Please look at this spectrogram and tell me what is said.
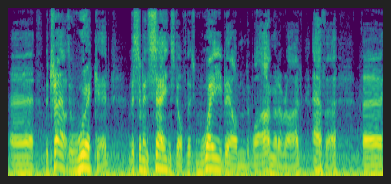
Uh, the trails are wicked. There's some insane stuff that's way beyond what I'm going to ride ever. Uh,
